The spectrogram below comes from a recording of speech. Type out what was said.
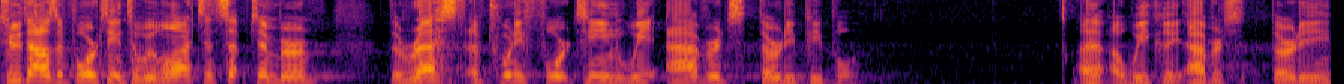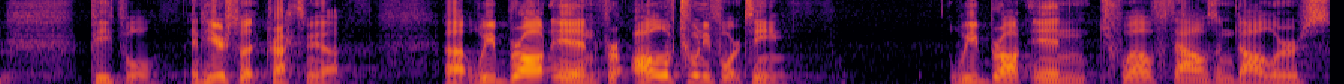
2014, so we launched in September. The rest of 2014, we averaged 30 people. A, a weekly, averaged 30 people. And here's what cracks me up. Uh, we brought in, for all of 2014, we brought in $12,000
